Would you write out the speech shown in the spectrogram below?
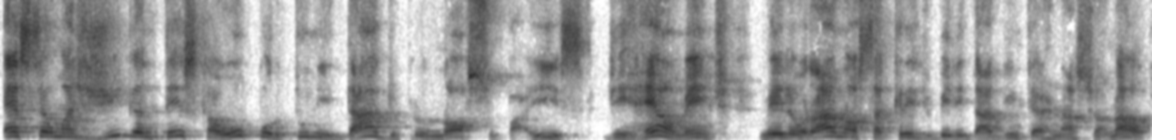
essa é uma gigantesca oportunidade para o nosso país de realmente melhorar nossa credibilidade internacional,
